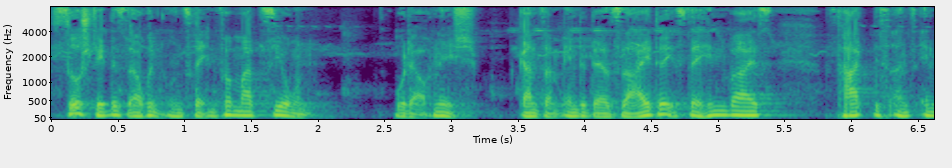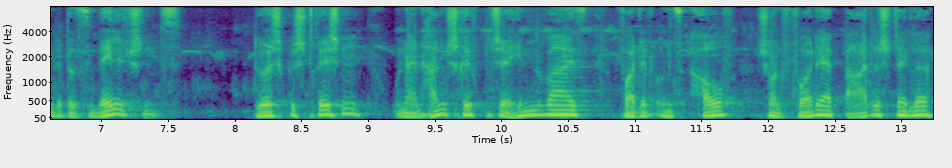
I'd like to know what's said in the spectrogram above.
So steht es auch in unserer Information. Oder auch nicht. Ganz am Ende der Seite ist der Hinweis, fahrt bis ans Ende des Wäldchens durchgestrichen und ein handschriftlicher Hinweis fordert uns auf, schon vor der Badestelle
